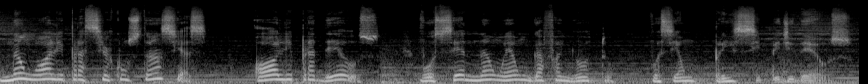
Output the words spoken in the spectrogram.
Não olhe para as circunstâncias, olhe para Deus. Você não é um gafanhoto, você é um príncipe de Deus.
